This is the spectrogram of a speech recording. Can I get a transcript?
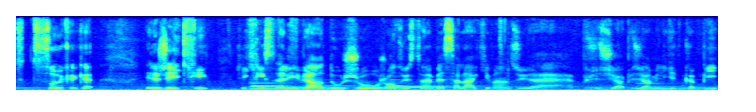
tu es sûr que. Et là, j'ai écrit. J'ai écrit ce livre en 12 jours. Aujourd'hui, c'est un best-seller qui est vendu à plusieurs, plusieurs milliers de copies.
